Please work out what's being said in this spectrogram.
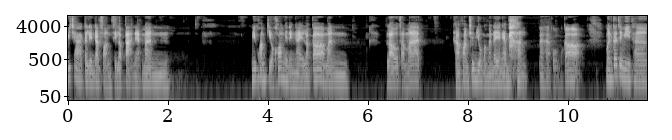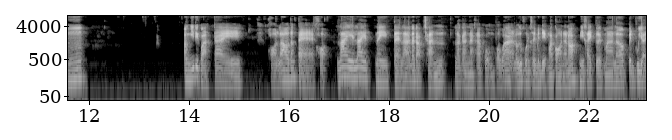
วิชาการเรียนการสอนศิลปะเนี่ยมัน มีความเกี่ยวข้องกันยังไง แล้วก็มันเราสามารถหาความเชื่อมโยงกับมันได้ยังไงบ้างนะครับผมก็มันก็จะมีทั้ง เอางี้ดีกว่ากายขอเล่าตั้งแต่ขอไล่ไล่ในแต่ละระดับชั้นแล้วกันนะครับผมเพราะว่าเราทุกคนเคยเป็นเด็กมาก่อนนะเนาะมีใครเกิดมาแล้วเป็นผู้ใหญ่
